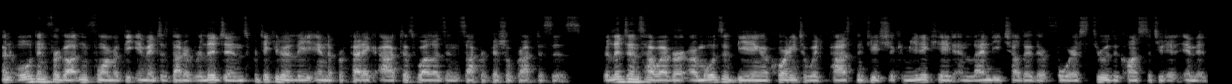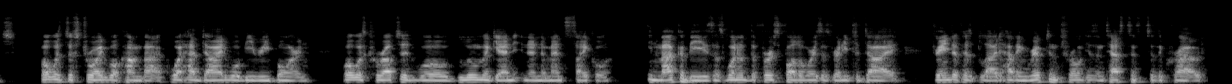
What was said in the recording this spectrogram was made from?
An old and forgotten form of the image is that of religions, particularly in the prophetic act as well as in sacrificial practices. Religions, however, are modes of being according to which past and future communicate and lend each other their force through the constituted image. What was destroyed will come back. What had died will be reborn. What was corrupted will bloom again in an immense cycle. In Maccabees, as one of the first followers is ready to die, drained of his blood, having ripped and thrown his intestines to the crowd,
